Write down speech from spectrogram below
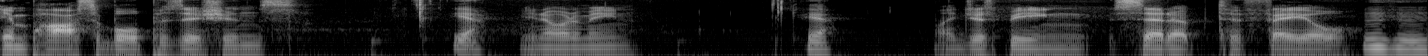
impossible positions. Yeah. You know what I mean? Yeah. Like just being set up to fail. Mm-hmm.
